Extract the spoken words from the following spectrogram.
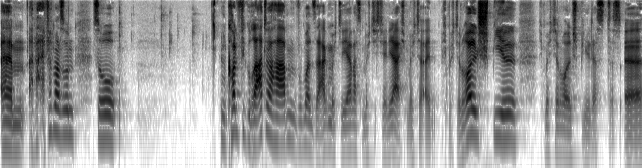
ähm, aber einfach mal so ein, so einen Konfigurator haben, wo man sagen möchte, ja, was möchte ich denn? Ja, ich möchte ein, ich möchte ein Rollenspiel, ich möchte ein Rollenspiel, das, das, äh,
